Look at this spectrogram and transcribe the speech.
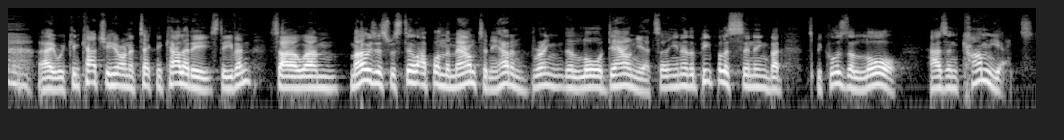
hey we can catch you here on a technicality, Stephen. So um, Moses was still up on the mountain. He hadn't bring the law down yet. So, you know, the people are sinning, but it's because the law hasn't come yet.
